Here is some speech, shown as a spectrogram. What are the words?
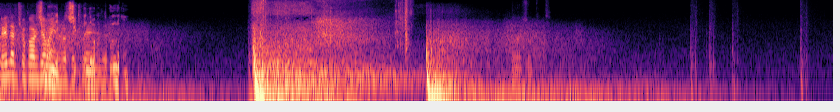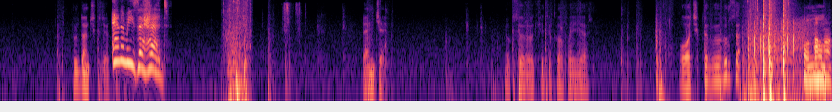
beyler çok harcamayın Çıkmadı, çıkmadı. roketlerinizi. bakalım. Yavaş çok git. Şuradan çıkacak Enemies ahead! bence. Yoksa roketi kafayı yer. O açıkta durursa Onun Aha.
